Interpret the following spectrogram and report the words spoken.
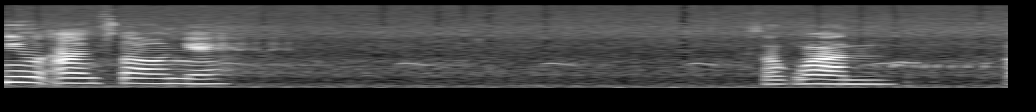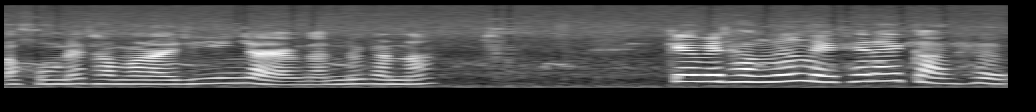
นิวอาร์มสตรองไง สักวันเราคงได้ทำอะไรที่ยิ่งใหญ่แบบนั้นด้วยกันนะ แกไปทำเรื่องเล็กให้ได้ก่อนเถอะ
